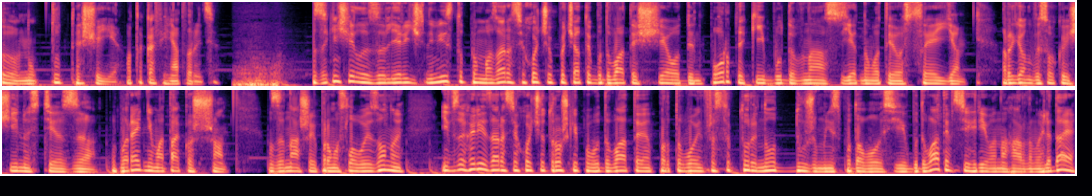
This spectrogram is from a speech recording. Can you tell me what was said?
ну тут те, що є. Отака фігня твориться. Закінчили з ліричним виступом, а зараз я хочу почати будувати ще один порт, який буде в нас з'єднувати ось цей е, район високої щільності з попереднім, а також е, з нашою промисловою зоною. І взагалі зараз я хочу трошки побудувати портової інфраструктури. Ну дуже мені сподобалось її будувати в цій грі. Вона гарно виглядає.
